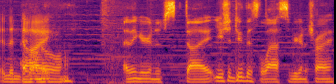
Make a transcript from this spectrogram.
and then I die. know. I think you're gonna just die. You should do this last if you're gonna try.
